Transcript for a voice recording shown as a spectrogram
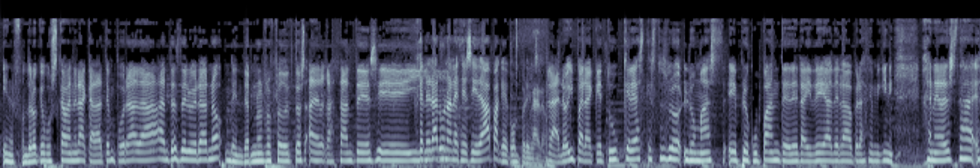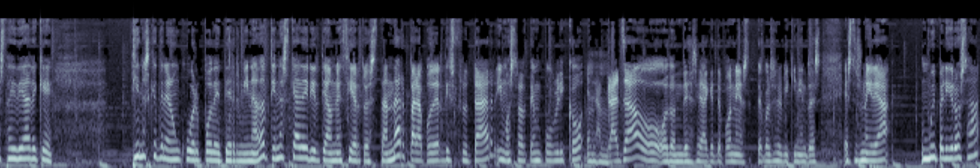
y en el fondo lo que buscaban era cada temporada antes del verano vendernos los productos adelgazantes eh, y generar una necesidad para que compres. Claro, y para que tú creas que esto es lo, lo más eh, preocupante de la idea de la operación bikini, generar esta, esta idea de que tienes que tener un cuerpo determinado, tienes que adherirte a un cierto estándar para poder disfrutar y mostrarte en público en la playa o, o donde sea que te pones, te pones el bikini. Entonces, esto es una idea muy peligrosa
